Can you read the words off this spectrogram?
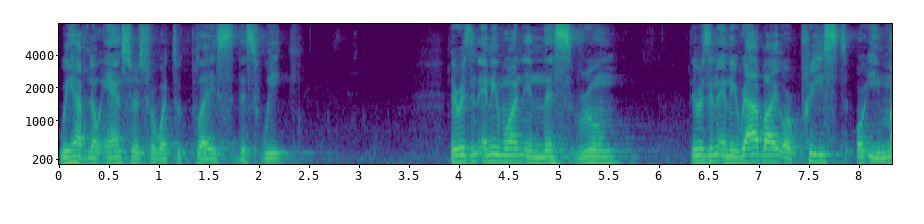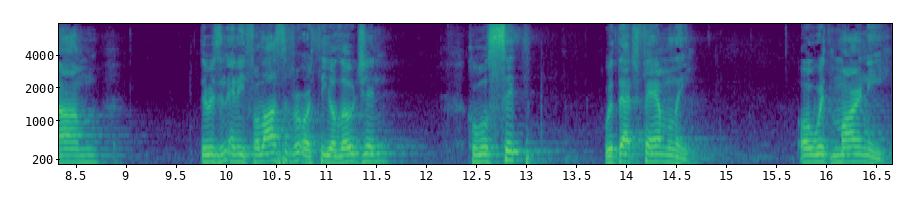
We have no answers for what took place this week. There isn't anyone in this room there isn't any rabbi or priest or imam. There isn't any philosopher or theologian who will sit with that family or with Marnie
